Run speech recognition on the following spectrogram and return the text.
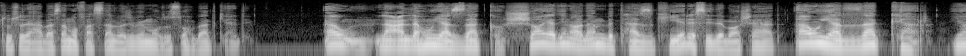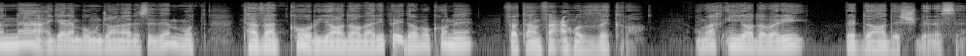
تو سوره عبسه مفصل راجع به موضوع صحبت کردیم. او لعله یزکا شاید این آدم به تزکیه رسیده باشد. او یذکر یا نه اگرم به اونجا نرسیده مت... تذکر یادآوری پیدا بکنه فتنفعه الذکرا اون وقت این یادآوری به دادش برسه.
